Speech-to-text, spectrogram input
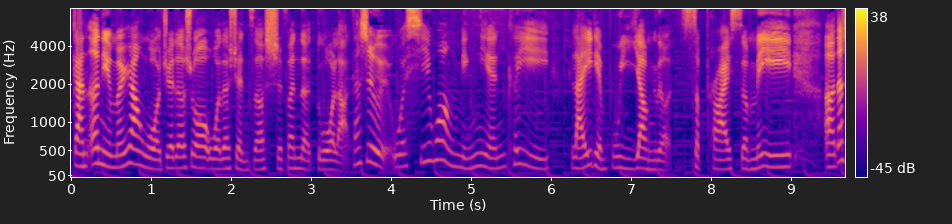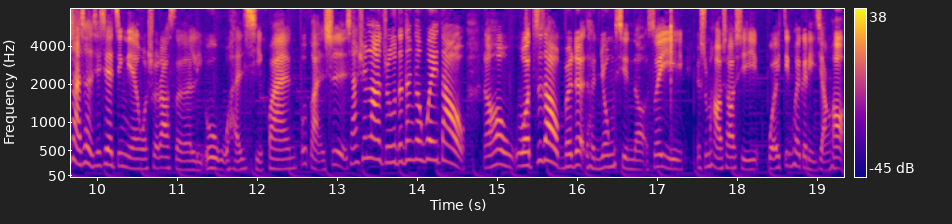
感恩你们让我觉得说我的选择十分的多了，但是我希望明年可以来一点不一样的 surprise me，呃，但是还是很谢谢今年我收到所有的礼物，我很喜欢，不管是香薰蜡烛的那个味道，然后我知道 b r e d 很用心的，所以。有什么好消息，我一定会跟你讲哈。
